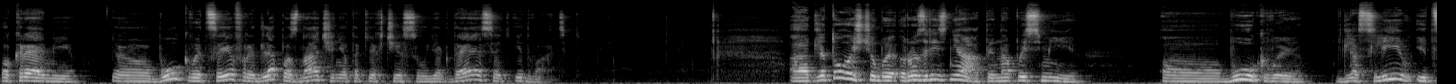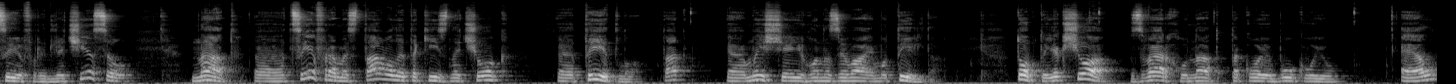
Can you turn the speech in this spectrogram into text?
окремі е, букви, цифри для позначення таких чисел, як 10 і 20. Для того, щоб розрізняти на письмі е, букви для слів і цифри для чисел, над е, цифрами ставили такий значок титло. Так? Ми ще його називаємо тильда. Тобто, якщо зверху над такою буквою L,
